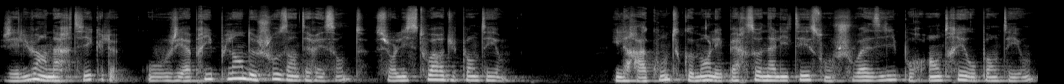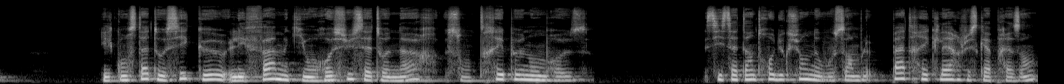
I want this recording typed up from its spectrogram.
j'ai lu un article où j'ai appris plein de choses intéressantes sur l'histoire du Panthéon. Il raconte comment les personnalités sont choisies pour entrer au Panthéon. Il constate aussi que les femmes qui ont reçu cet honneur sont très peu nombreuses. Si cette introduction ne vous semble pas très claire jusqu'à présent,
